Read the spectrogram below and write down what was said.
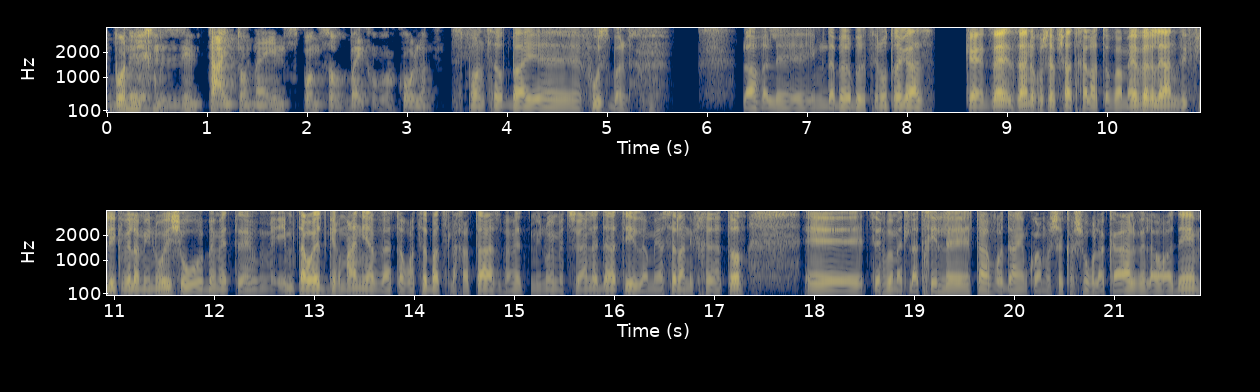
בוא נראה איך מזיזים תא עיתונאים sponsored by קוקה קולה. sponsored by פוסבל. לא, אבל אם נדבר ברצינות רגע, אז כן, זה, זה אני חושב שההתחלה טובה. מעבר לאנזי פליק ולמינוי, שהוא באמת, אם אתה אוהד גרמניה ואתה רוצה בהצלחתה, אז באמת מינוי מצוין לדעתי, הוא גם יעשה לה נבחרת טוב. צריך באמת להתחיל את העבודה עם כל מה שקשור לקהל ולאוהדים.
